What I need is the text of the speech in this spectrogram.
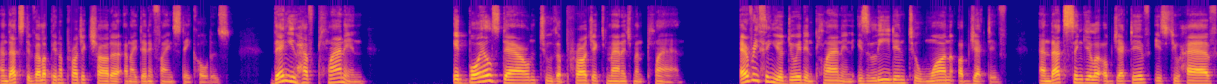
and that's developing a project charter and identifying stakeholders. Then you have planning. It boils down to the project management plan. Everything you're doing in planning is leading to one objective, and that singular objective is to have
